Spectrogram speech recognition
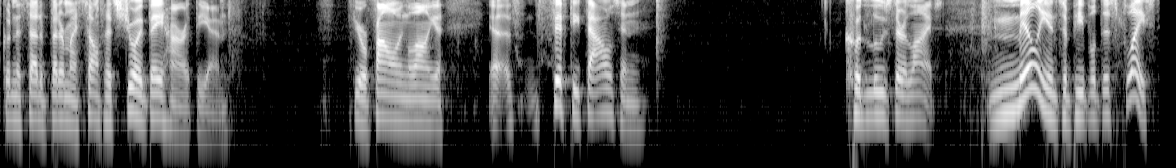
couldn't have said it better myself. It's Joy Behar at the end. If you were following along, uh, fifty thousand could lose their lives. Millions of people displaced.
